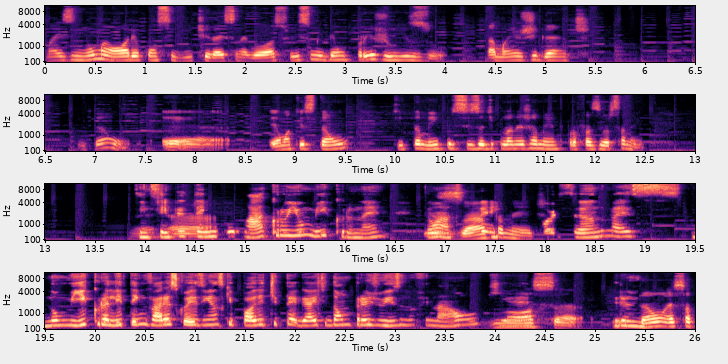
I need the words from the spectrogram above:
Mas em uma hora eu consegui tirar esse negócio. Isso me deu um prejuízo, tamanho gigante. Então, é, é uma questão que também precisa de planejamento para fazer orçamento. Sim, né? sempre ah, tem o macro e o micro, né? Então, ah, exatamente. Ah, forçando, mas no micro ali tem várias coisinhas que pode te pegar e te dar um prejuízo no final. É Nossa, é então essa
